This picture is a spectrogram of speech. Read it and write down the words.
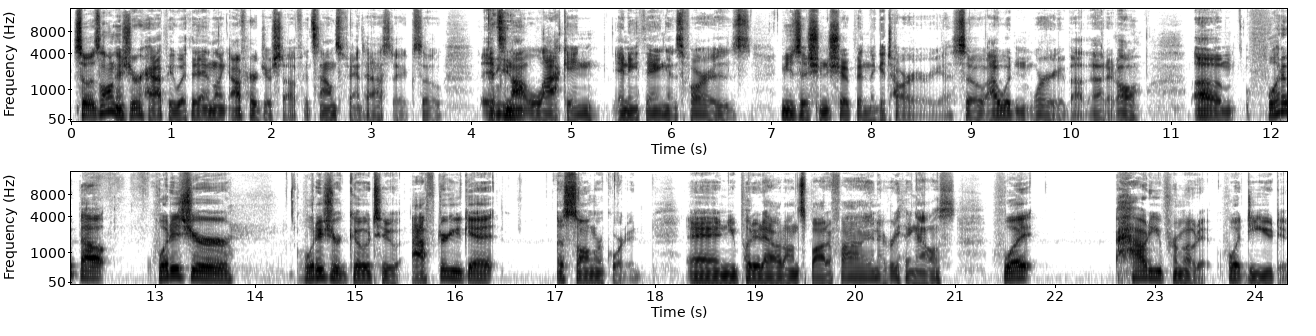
So as long as you're happy with it, and like I've heard your stuff, it sounds fantastic. So it's not lacking anything as far as musicianship in the guitar area. So I wouldn't worry about that at all. Um, what about what is your what is your go to after you get a song recorded and you put it out on Spotify and everything else? What how do you promote it? What do you do?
